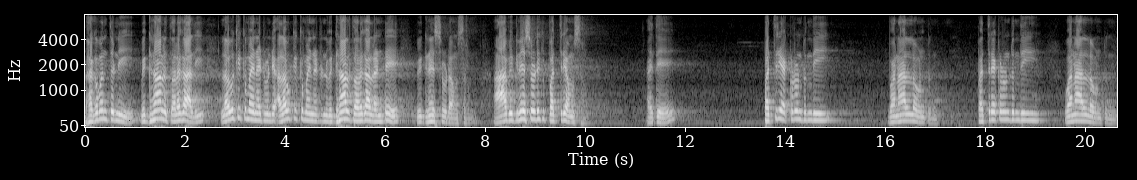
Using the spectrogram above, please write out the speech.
భగవంతుని విఘ్నాలు తొలగాలి లౌకికమైనటువంటి అలౌకికమైనటువంటి విఘ్నాలు తొలగాలంటే విఘ్నేశ్వరుడు అవసరం. ఆ విఘ్నేశ్వరుడికి పత్రి అవసరం. అయితే పత్రి ఎక్కడుంటుంది? వనాల్లో ఉంటుంది. పత్రి ఎక్కడుంటుంది? వనాల్లో ఉంటుంది.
